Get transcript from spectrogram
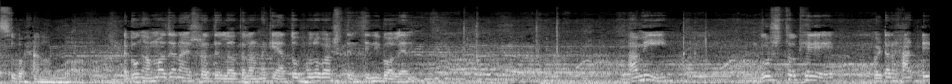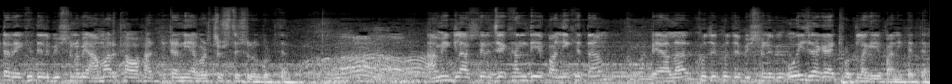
সুবহানাল্লাহ। এবং আম্মা জান আয়েশা রাদিয়াল্লাহু তাআলা আনহাকে এত ভালোবাসতেন, তিনি বলেন, আমি গোস্ত খেয়ে ওইটার হাড্ডিটা রেখে দিলে বিষ্ণুনবী আমার খাওয়া হাড্ডিটা নিয়ে আবার চষতে শুরু করতেন। আমি গ্লাসের যেখান দিয়ে পানি খেতাম পেয়ালার খুঁজে খুঁজে বিষ্ণুনবী ওই জায়গায় ঠোঁট লাগিয়ে পানি খেতেন।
